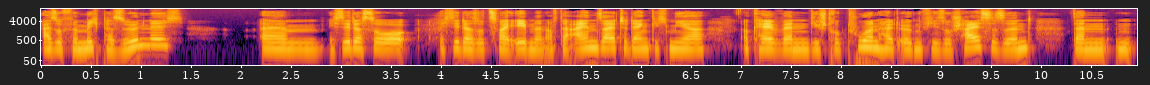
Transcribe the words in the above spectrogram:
also für mich persönlich, ähm, ich sehe das so, ich sehe da so zwei Ebenen. Auf der einen Seite denke ich mir, okay, wenn die Strukturen halt irgendwie so scheiße sind, dann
